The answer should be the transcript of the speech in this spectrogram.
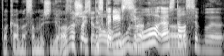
пока она со мной сидела. Она Слушай, ты, скорее мужа, всего, а... остался бы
